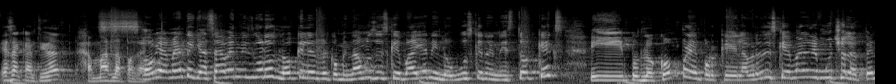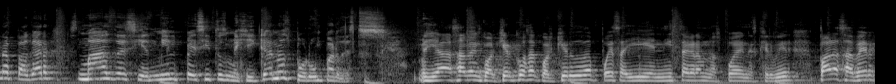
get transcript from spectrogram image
esa cantidad jamás la pagaré. Obviamente, ya saben, mis gordos, lo que les recomendamos es que vayan y lo busquen en StockX y pues lo compren, porque la verdad es que vale mucho la pena pagar más de 100 mil pesitos mexicanos por un par de estos. Yes. Ya saben, cualquier cosa, cualquier duda, pues ahí en Instagram nos pueden escribir para saber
